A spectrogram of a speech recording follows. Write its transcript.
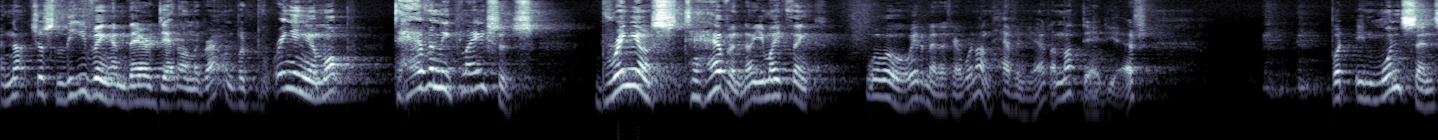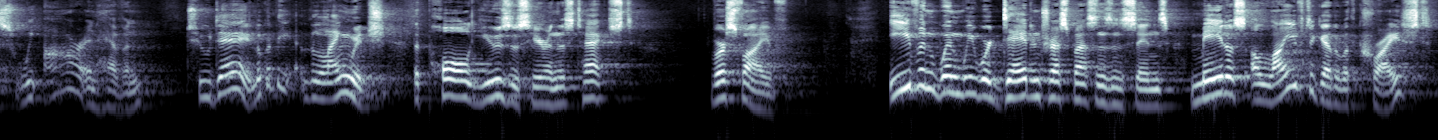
And not just leaving him there dead on the ground, but bringing him up to heavenly places. Bring us to heaven. Now you might think, whoa, whoa, wait a minute here. We're not in heaven yet. I'm not dead yet. But in one sense, we are in heaven today. Look at the, the language that Paul uses here in this text. Verse 5 Even when we were dead in trespasses and sins, made us alive together with Christ.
